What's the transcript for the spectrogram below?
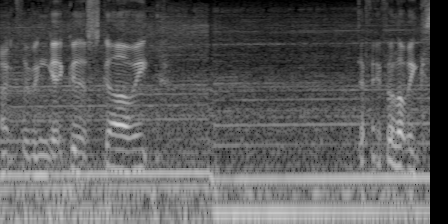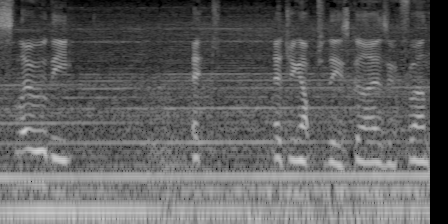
Hopefully we can get a good at Ascari. Definitely feel like we can slowly edge, edging up to these guys in front.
